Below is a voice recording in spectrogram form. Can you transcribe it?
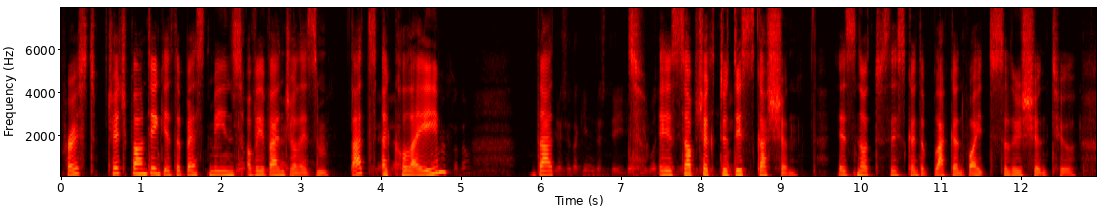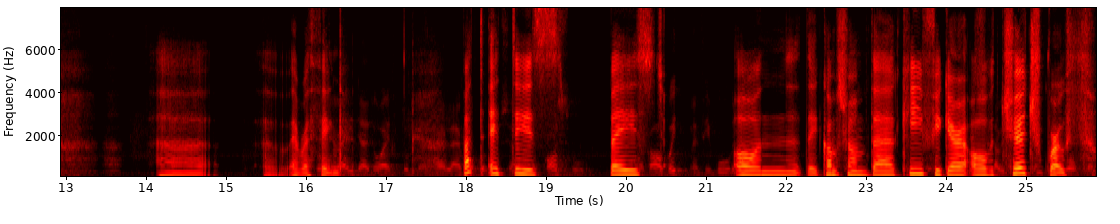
First, church planting is the best means of evangelism. That's a claim that is subject to discussion. It's not this kind of black and white solution to uh, uh, everything. But it is based on, it comes from the key figure of church growth.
